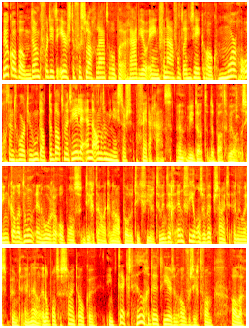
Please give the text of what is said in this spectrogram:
Wilco Boom, dank voor dit eerste verslag later op Radio 1. Vanavond en zeker ook morgenochtend hoort u hoe dat debat met Hille en de andere ministers verder gaat. En wie dat debat wil zien kan het doen en horen op ons digitale kanaal Politiek 24 en via onze website nos.nl. En op onze site ook uh, in tekst heel gedetailleerd een overzicht van alle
